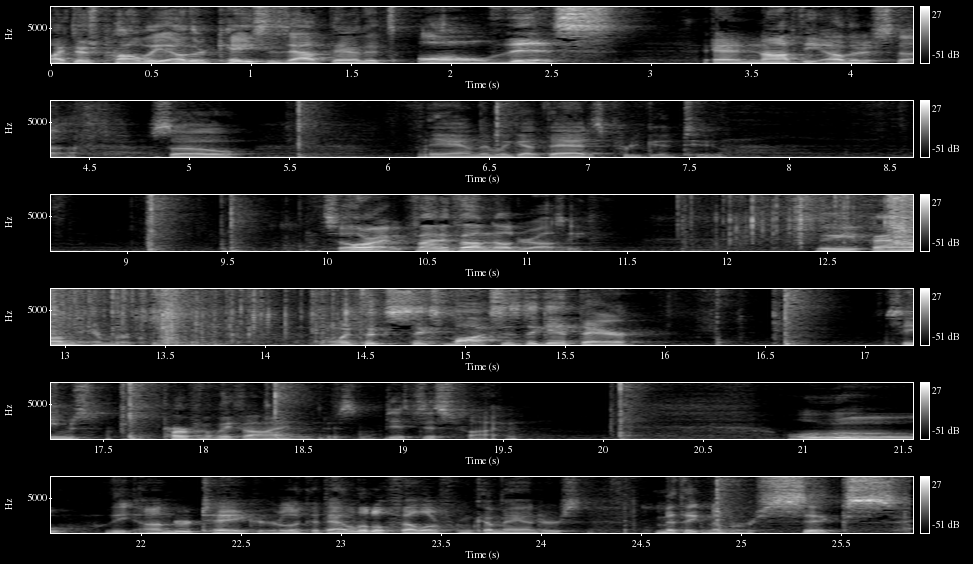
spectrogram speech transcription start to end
like, there's probably other cases out there that's all this and not the other stuff. So, yeah, and then we got that. It's pretty good, too. So, alright, we finally found Eldrazi. We found Emrakul. Only took six boxes to get there. Seems perfectly fine. It's, it's just fine. Ooh, the Undertaker. Look at that little fellow from Commanders. Mythic number six.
